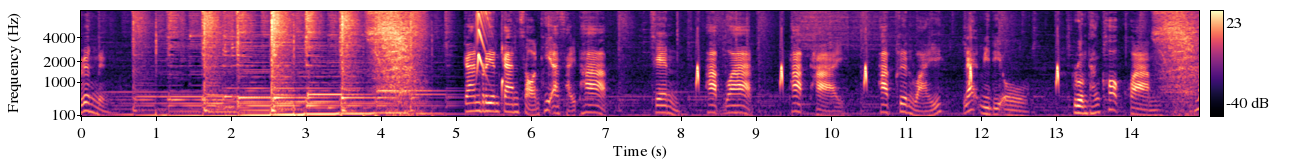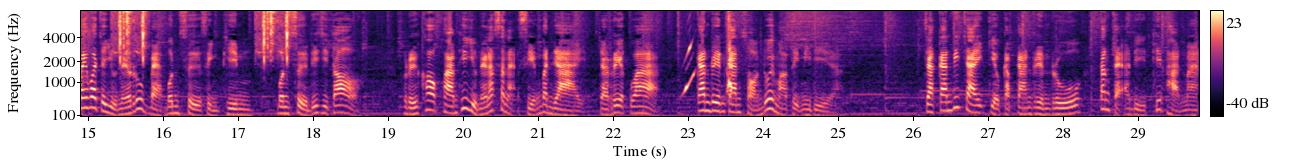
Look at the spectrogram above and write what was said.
เรื่องหนึ่ง การเรียนการสอนที่อาศัยภาพ เช่น ภาพวาด ภาพถ่าย ภาพเคลื่อนไหว และวิดีโอ รวมทั้งข้อความ ไม่ว่าจะอยู่ในรูปแบบบนสื่อสิ่งพิมพ์ บนสื่อดิจิทัล หรือข้อความที่อยู่ในลักษณะเสียงบรรยาย จะเรียกว่า การเรียนการสอนด้วยมัลติมีเดีย จากการวิจัยเกี่ยวกับการเรียนรู้ตั้งแต่อดีตที่ผ่านมา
